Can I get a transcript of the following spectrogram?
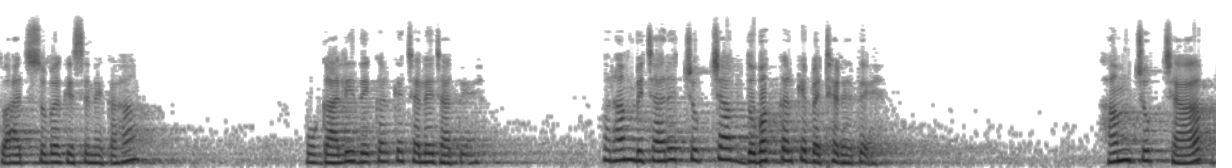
तो आज सुबह किसी ने कहा, वो गाली दे करके चले जाते हैं और हम बेचारे चुपचाप दुबक करके बैठे रहते हैं। हम चुपचाप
